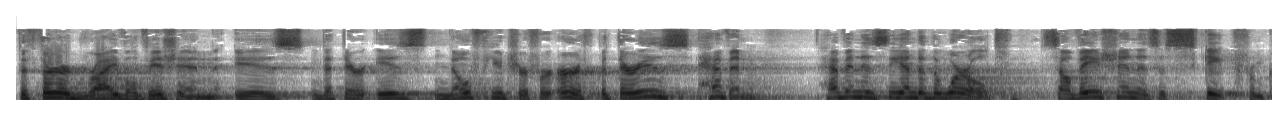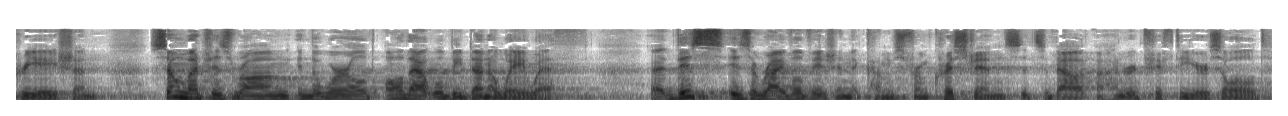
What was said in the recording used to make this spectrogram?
The third rival vision is that there is no future for earth, but there is heaven. Heaven is the end of the world. Salvation is escape from creation. So much is wrong in the world, all that will be done away with. Uh, this is a rival vision that comes from Christians. It's about 150 years old.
